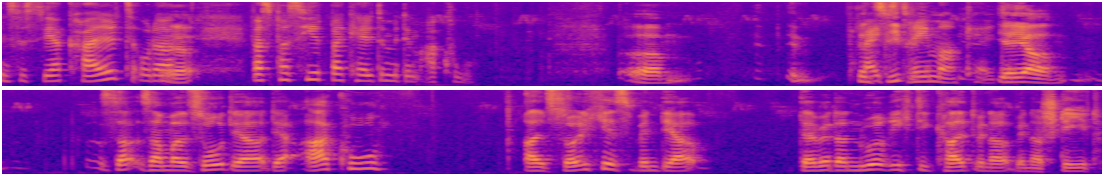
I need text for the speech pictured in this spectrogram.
es ist sehr kalt oder ja. Was passiert bei Kälte mit dem Akku? Ähm, Im Prinzip, bei extremer Kälte. Ja, ja. Sa sag mal so, der, der Akku als solches, wenn der, der wird dann nur richtig kalt, wenn er, wenn er steht,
